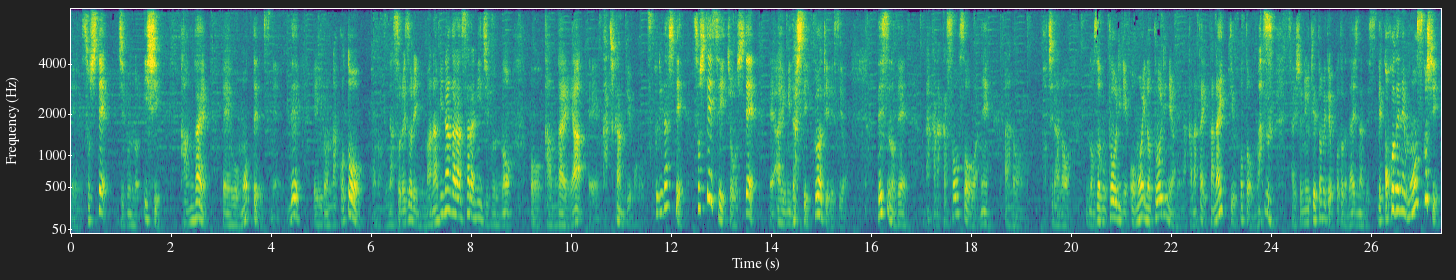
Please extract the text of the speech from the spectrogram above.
えー、そして自分の意思考えを持ってですねでいろんなことをこの皆それぞれに学びながらさらに自分の考えや価値観というものを作り出してそして成長して歩み出していくわけですよ。ですのでなかなか曹操はねあのこちらの望む通りに思いの通りにはねなかなかいかないっていうことをまず最初に受け止めておくことが大事なんです。でここでねもう少し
